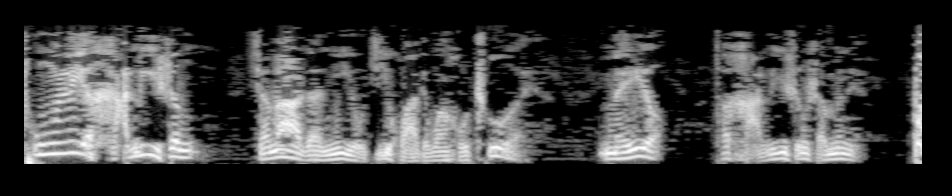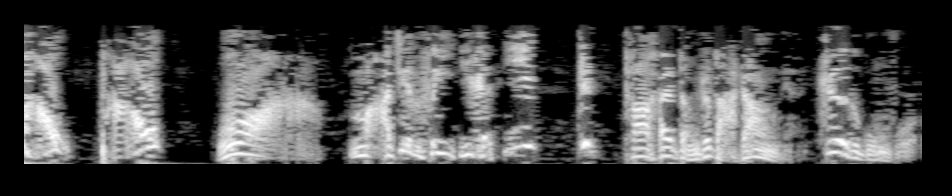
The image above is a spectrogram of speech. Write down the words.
通烈喊了一声，像那个你有计划的往后撤呀？没有，他喊了一声什么呢？不好，跑！哇！马建飞一看，咦，这他还等着打仗呢。这个功夫，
